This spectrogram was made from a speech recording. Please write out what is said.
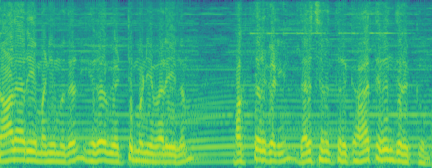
நாலரை மணி முதல் இரவு எட்டு மணி வரையிலும் பக்தர்களின் தரிசனத்திற்காக திறந்திருக்கும்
